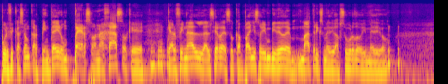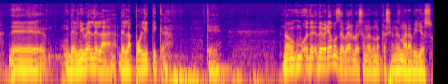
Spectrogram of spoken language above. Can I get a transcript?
Purificación Carpintero, un personajazo que, que al final, al cierre de su campaña, hizo un video de Matrix medio absurdo y medio del nivel de la, de la política. Que no deberíamos de verlo eso en alguna ocasión, es maravilloso.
